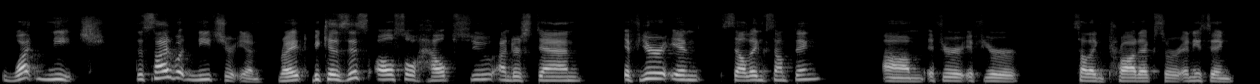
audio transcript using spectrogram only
what niche, decide what niche you're in, right? Because this also helps you understand if you're in selling something, um, if you're if you're selling products or anything,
